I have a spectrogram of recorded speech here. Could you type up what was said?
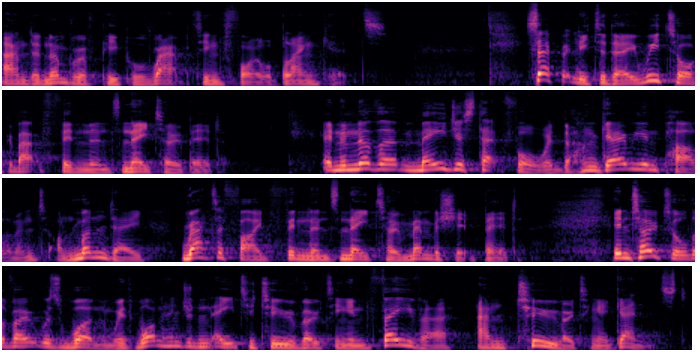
and a number of people wrapped in foil blankets. Separately today, we talk about Finland's NATO bid. In another major step forward, the Hungarian parliament on Monday ratified Finland's NATO membership bid. In total, the vote was won with 182 voting in favour and two voting against.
